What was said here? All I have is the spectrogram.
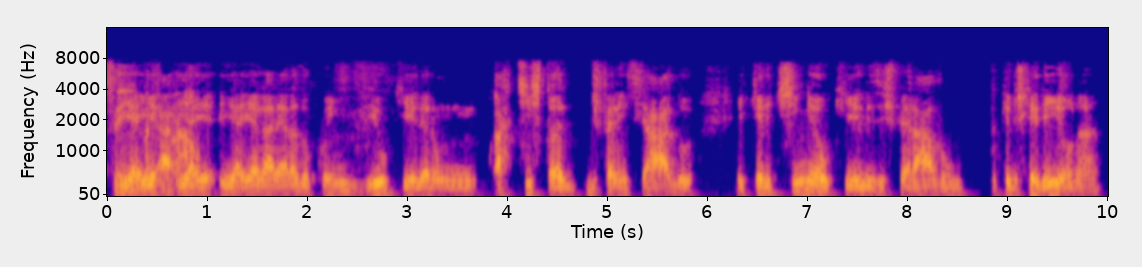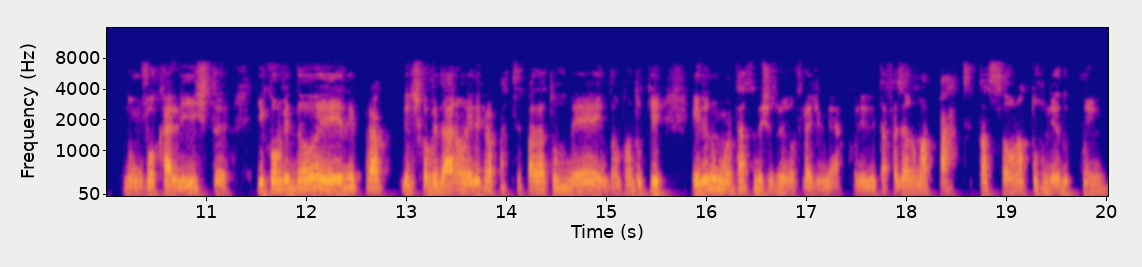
Sim, e, aí, a, e, aí, e aí a galera do Queen viu que ele era um artista diferenciado e que ele tinha o que eles esperavam, o que eles queriam, né? Num vocalista e convidou ele para eles convidaram ele para participar da turnê. Então, tanto que ele não está substituindo o Fred Mercury, ele está fazendo uma participação na turnê do Queen.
